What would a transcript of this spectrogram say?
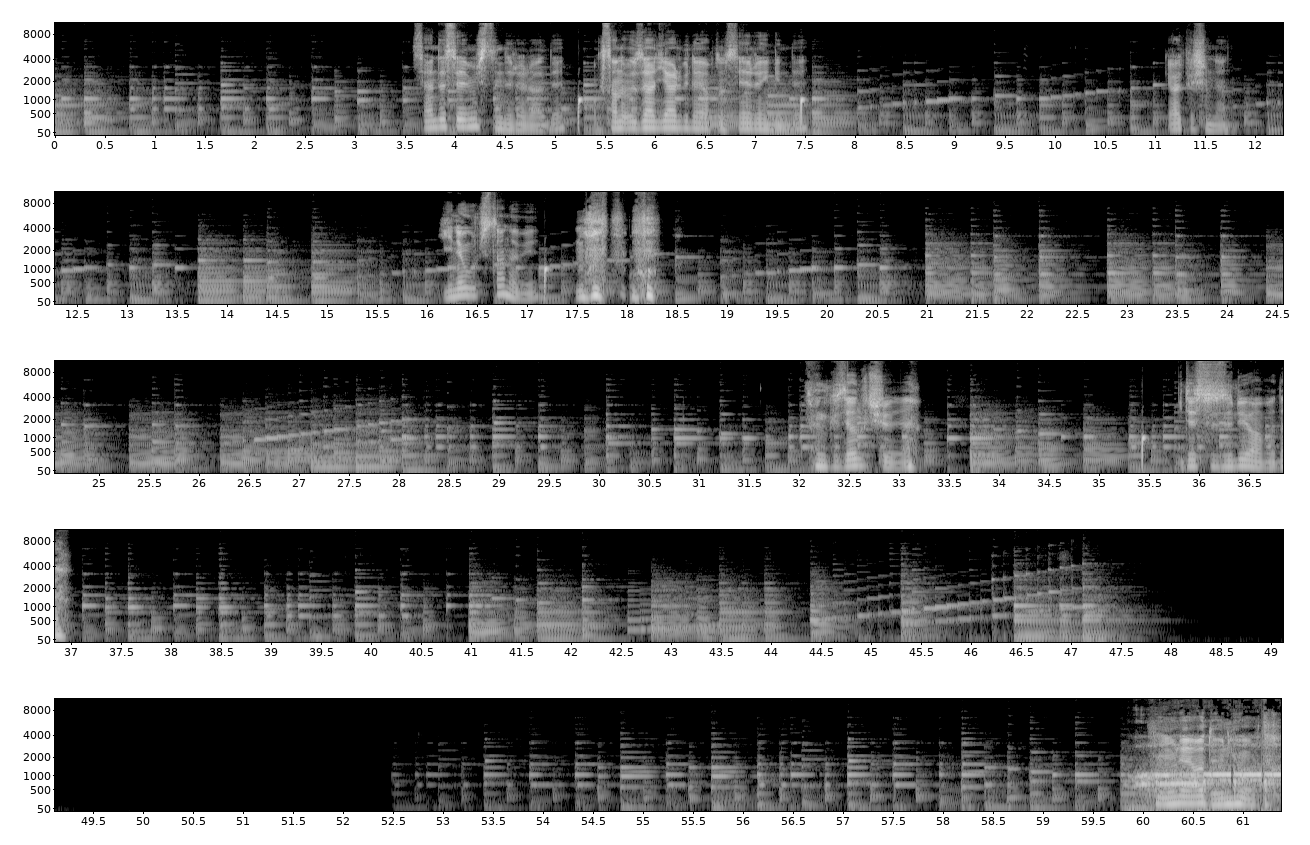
Sen de sevmişsindir herhalde. Bak sana özel yer bile yaptım senin renginde. Gel peşimden. Yine uçsana bir. Güzel uçuyor ya. Bir de süzülüyor havada. O ne ya dönüyor orada.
